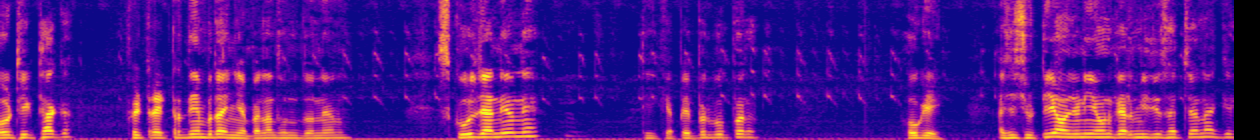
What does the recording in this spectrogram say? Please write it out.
ਹੋ ਠੀਕ ਠਾਕ? ਫਿਰ ਟਰੈਕਟਰ ਦੀਆਂ ਵਧਾਈਆਂ ਪਹਿਲਾਂ ਤੁਹਾਨੂੰ ਦੋਨਿਆਂ ਨੂੰ। ਸਕੂਲ ਜਾਂਦੇ ਹੁੰਨੇ ਆ? ਠੀਕ ਹੈ ਪੇਪਰ ਪੂਪਰ? ਹੋ ਗਏ। ਅੱਛਾ ਛੁੱਟੀਆਂ ਹੋ ਜਾਣੀਆਂ ਹੁਣ ਗਰਮੀ ਦੀ ਸੱਚ ਹੈ ਨਾ ਅੱਗੇ।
